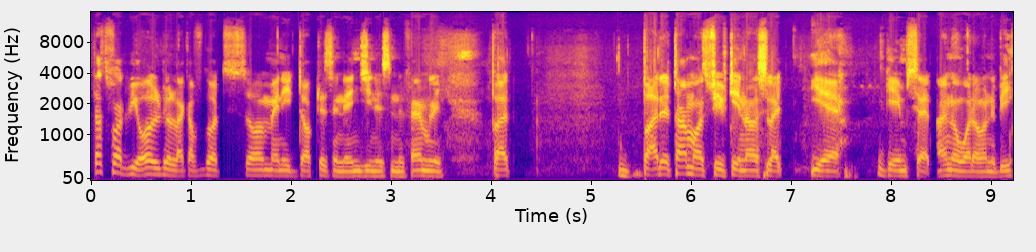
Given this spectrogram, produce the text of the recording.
That's what we all do. Like I've got so many doctors and engineers in the family. But by the time I was 15, I was like, yeah, game set. I know what I want to be.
